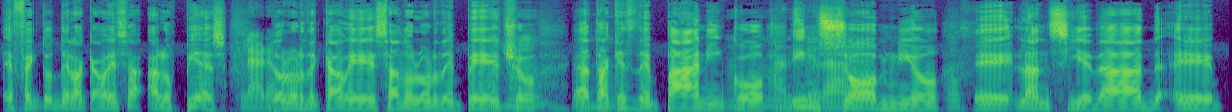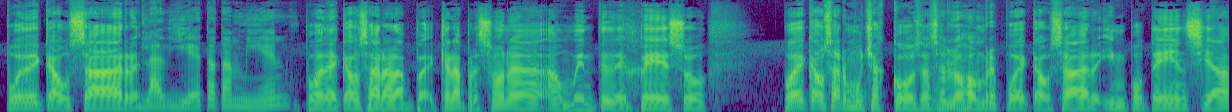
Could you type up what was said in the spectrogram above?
efectos de la cabeza a los pies. Dolor de cabeza, dolor de pecho, ataques de pánico, insomnio, eh, la ansiedad, eh, puede causar... La dieta también. Puede causar que la persona aumente de peso, puede causar muchas cosas. En los hombres puede causar impotencia.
